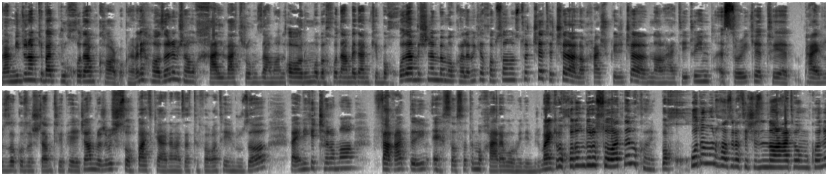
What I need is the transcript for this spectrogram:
و می‌دونم که باید رو خودم کار بکنم. ولی حاضر نمیشم اون خلوت رو اون زمان آروم رو به خودم بدم که با خودم بشینم به مکالمه که خب سانوس تو چته؟ چرا الان خشمگینی؟ چرا ناراحتی؟ تو این استوری که توی روزا گذاشتم توی پیجم راجبش صحبت کردم از اتفاقات این روزا و اینی که چرا ما فقط داریم احساسات مخرب رو میدیم بیرون. اینکه با خودمون درست صحبت نمی‌کنیم. با خودمون حاضر وقتی چیزی ناراحتمون می‌کنه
